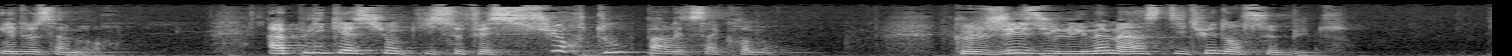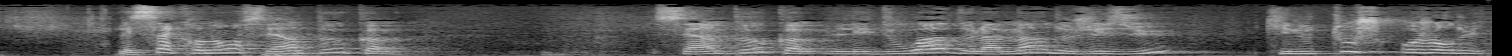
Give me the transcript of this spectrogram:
et de sa mort. Application qui se fait surtout par les sacrements, que Jésus lui-même a institués dans ce but. Les sacrements, c'est un peu comme c'est un peu comme les doigts de la main de Jésus qui nous touchent aujourd'hui.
